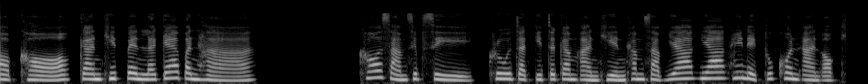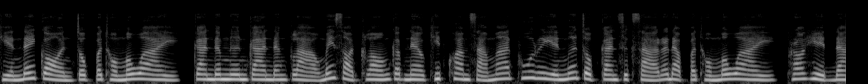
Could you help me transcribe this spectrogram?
ตอบขอ การคิดเป็นและแก้ปัญหา ข้อ 34 ครูจัดกิจกรรมอ่านเขียนคำศัพท์ยากๆ ให้เด็กทุกคนอ่านออกเขียนได้ก่อนจบปฐมวัย การดำเนินการดังกล่าวไม่สอดคล้องกับแนวคิดความสามารถผู้เรียนเมื่อจบการศึกษาระดับปฐมวัย เพราะเหตุใด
